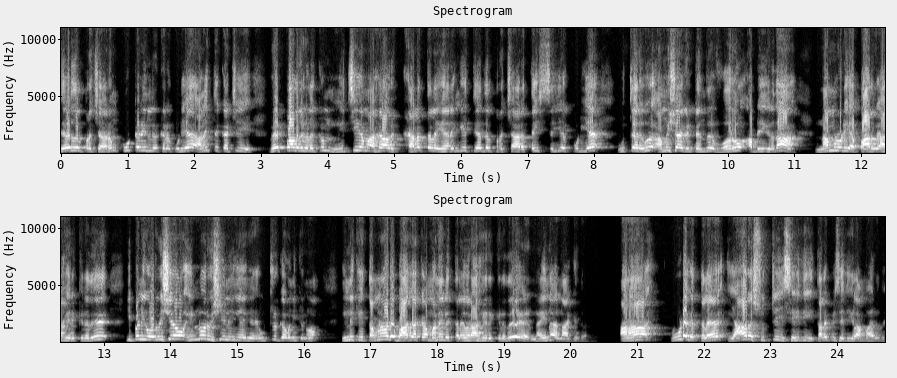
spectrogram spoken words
தேர்தல் பிரச்சாரம் கூட்டணியில் இருக்கக்கூடிய அனைத்து கட்சி வேட்பாளர்களுக்கும் நிச்சயமாக அவர் களத்தில் இறங்கி தேர்தல் பிரச்சாரத்தை செய்யக்கூடிய உத்தரவு அமித்ஷா கிட்ட இருந்து வரும் அப்படிங்கிறதான் நம்மளுடைய பார்வையாக இருக்கிறது. இப்ப நீங்க ஒரு விஷயம் இன்னொரு விஷயம் நீங்க உற்று கவனிக்கணும். இன்னைக்கு தமிழ்நாடு பாஜக மாநில தலைவராக இருக்கிறது நைனா நாகேந்திரன். ஆனா ஊடகத்துல யாரை சுற்றி செய்தி தலைப்பு செய்திகளா மாறுது?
